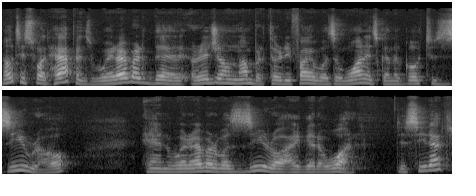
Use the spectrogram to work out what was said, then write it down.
Notice what happens. Wherever the original number 35 was a 1, it's going to go to 0. And wherever was 0, I get a 1. Do you see that?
